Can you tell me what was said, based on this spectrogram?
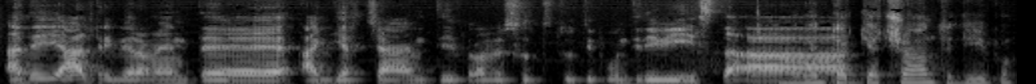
a degli altri veramente agghiaccianti proprio sotto tutti i punti di vista. Momento agghiacciante tipo?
